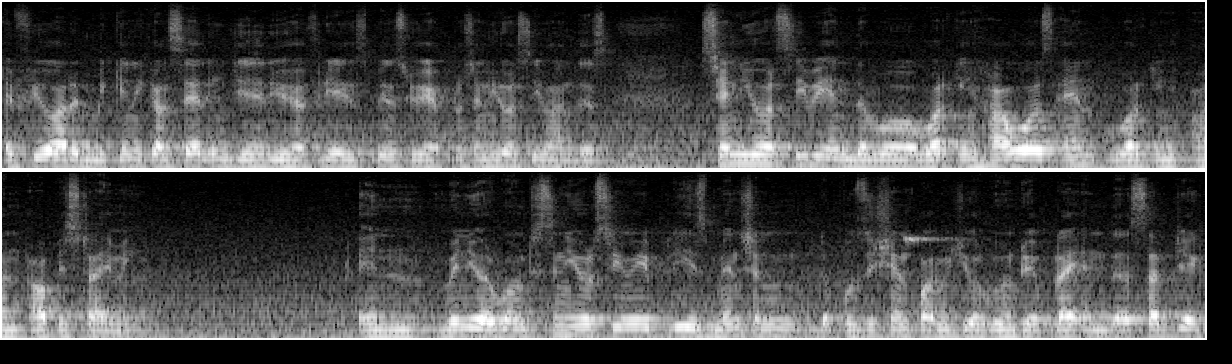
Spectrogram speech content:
If you are a mechanical cell engineer you have three experience you have to send your cv on this. Send your cv in the working hours and working on office timing. And when you are going to send your cv please mention the position for which you are going to apply in the subject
